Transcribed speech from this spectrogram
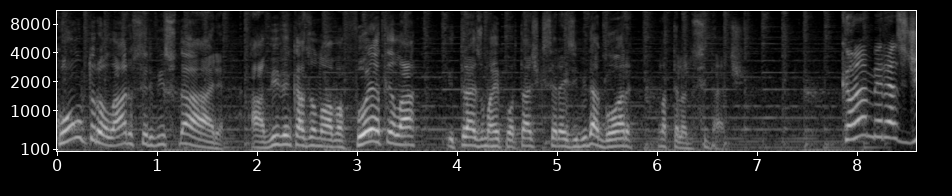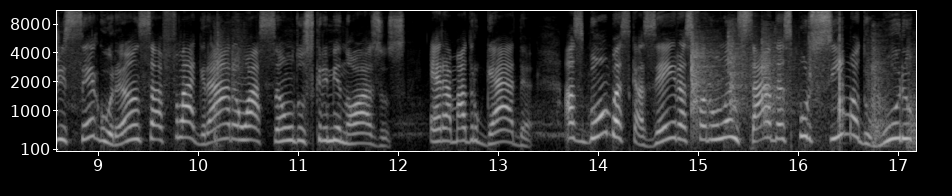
controlar o serviço da área. A Vivian Casanova foi até lá e traz uma reportagem que será exibida agora na tela do Cidade. Câmeras de segurança flagraram a ação dos criminosos. Era madrugada. As bombas caseiras foram lançadas por cima do muro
